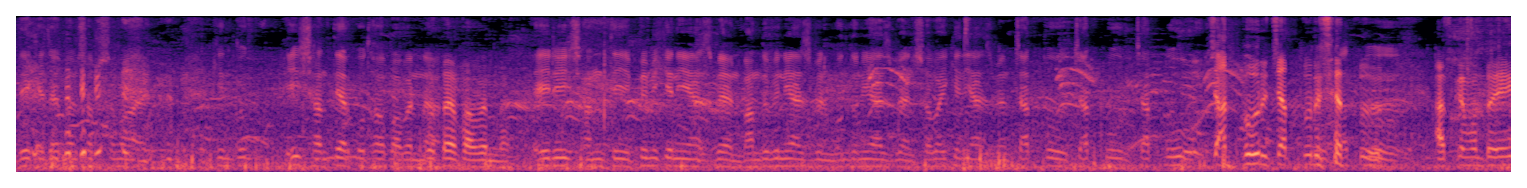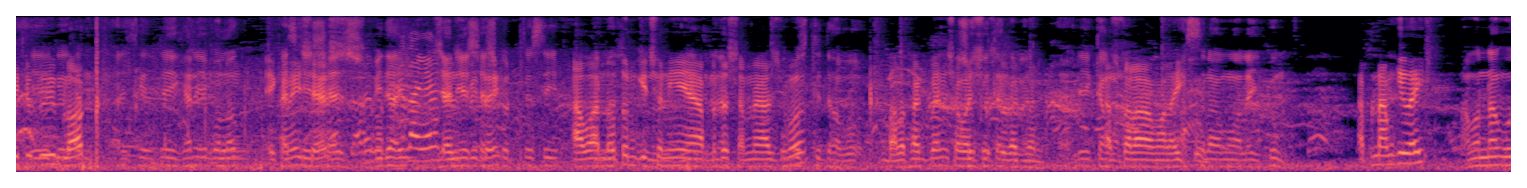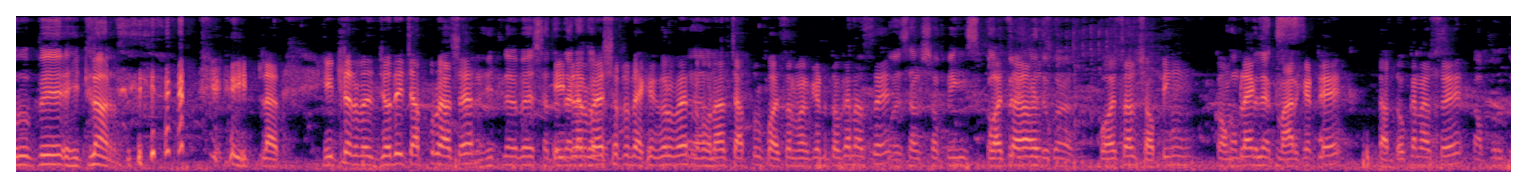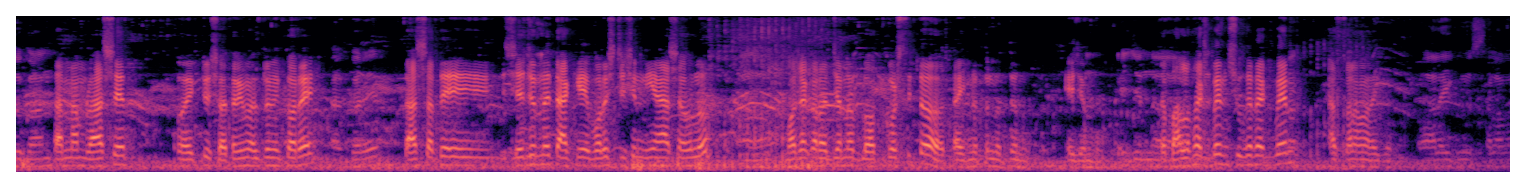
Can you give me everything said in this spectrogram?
দেখে যাবেন সবসময়। কিন্তু এই শান্তি আর কোথাও পাবেন না। পাবেন না। এই এই শান্তি প্রেমিকে নিয়ে আসবেন বান্ধবী নিয়ে আসবেন বন্ধু নিয়ে আসবেন সবাইকে নিয়ে আসবেন। চাঁদপুর চাঁদপুর। চাঁদপুর চাঁদপুর চাঁদপুর। চাঁদপুর। আজকের মধ্যে এইটুকুই ব্লগ এখানেই আজকে শেষ। বিদায় জানিয়ে শেষ করতেছি। আবার নতুন কিছু নিয়ে আপনাদের সামনে আসব। উপস্থিত হব। ভালো থাকবেন সবাই সুস্থ থাকবেন। আসসালামু আলাইকুম। আসসালামু আলাইকুম। আপনার নাম কি ভাই? আমার নাম ওরূপে হিটলার। হিটলার। হিটলার যদি চাঁদপুর আসেন হিটলার ভাইয়ের সাথে হিটলার ভাইয়ের সাথে দেখা করবেন। হ্যাঁ। ওনার চাঁদপুর ফয়সাল মার্কেটের দোকান আছে। Faisal shopping Faisal shopping complex মার্কেটে তার দোকান আছে। কাপড় দোকান। তার নাম রাশেদ। ও একটু শয়তানি মাজলুমি করে। তার সাথে সেজন্যই তাকে বড় স্টেশন নিয়ে আসা হলো। মজা করার জন্য ব্লগ করছি তো তাই নতুন নতুন। এই জন্য। তো ভালো থাকবেন সুখে থাকবেন। আসসালামু আলাইকুম। ওয়ালাইকুম আসসালাম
